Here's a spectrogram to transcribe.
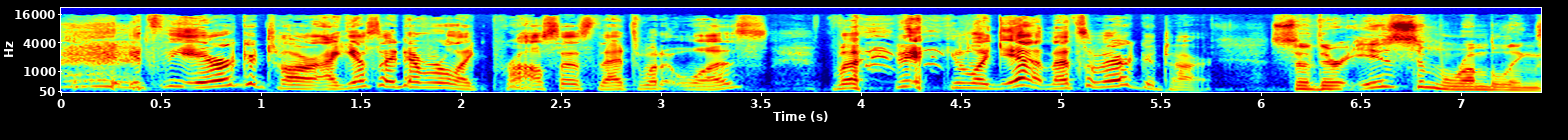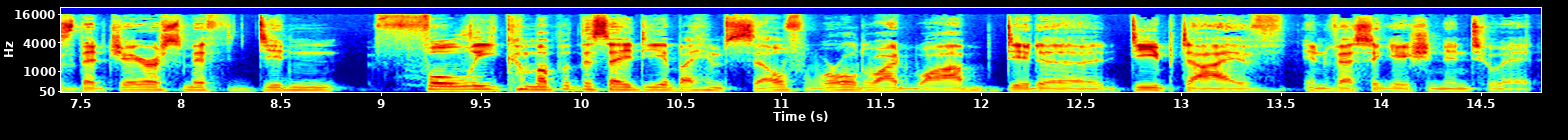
it's the air guitar. I guess I never like processed that's what it was, but like yeah, that's some air guitar. So there is some rumblings that J.R. Smith didn't fully come up with this idea by himself. Worldwide Wob did a deep dive investigation into it.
